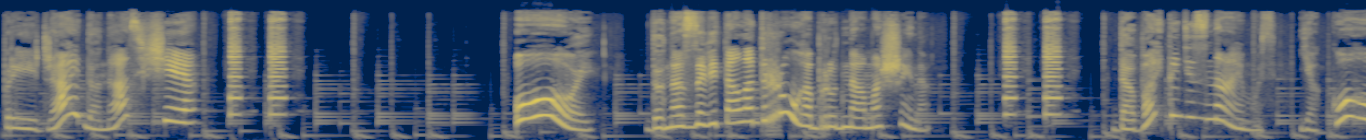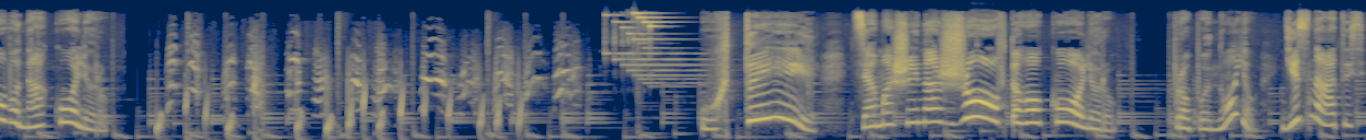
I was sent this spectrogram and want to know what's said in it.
Приїжджай до нас ще. Ой, до нас завітала друга брудна машина. Давайте дізнаємось, якого вона кольору. Ух ти! Ця машина жовтого кольору. Пропоную дізнатись,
